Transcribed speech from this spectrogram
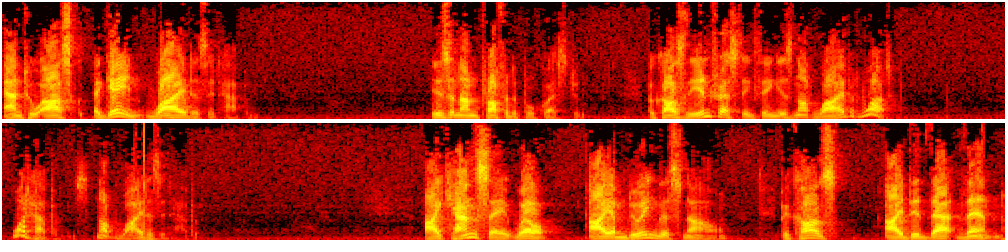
And to ask again, why does it happen, is an unprofitable question. Because the interesting thing is not why, but what. What happens? Not why does it happen. I can say, well, I am doing this now because I did that then,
